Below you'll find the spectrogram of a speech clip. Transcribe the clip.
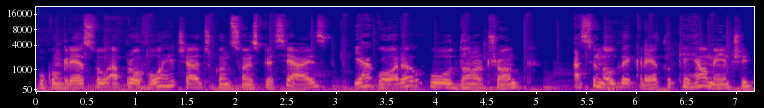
o Congresso aprovou a retirada de condições especiais e agora o Donald Trump assinou o decreto que realmente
